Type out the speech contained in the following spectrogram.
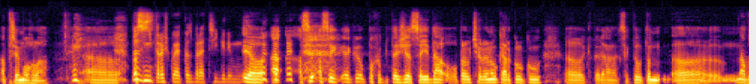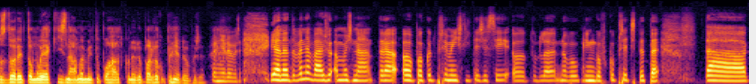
a přemohla. Uh, to zní trošku jako z bratří Grimmů. Jo, a asi, asi jako pochopíte, že se jedná o opravdu červenou karkulku, uh, která se k tomu uh, navzdory tomu, jaký známe my tu pohádku, nedopadlo úplně dobře. Úplně dobře. Já na tebe navážu a možná teda pokud přemýšlíte, že si uh, tuhle novou Kingovku přečtete, tak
